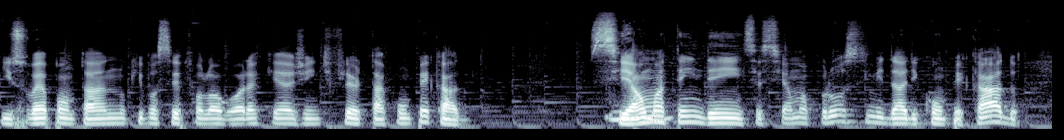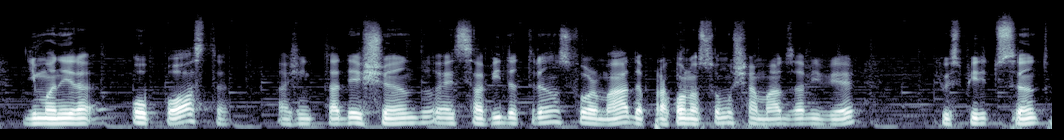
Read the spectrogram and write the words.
isso vai apontar no que você falou agora, que é a gente flertar com o pecado. Se há uma tendência, se há uma proximidade com o pecado, de maneira oposta, a gente está deixando essa vida transformada para a qual nós somos chamados a viver, que o Espírito Santo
